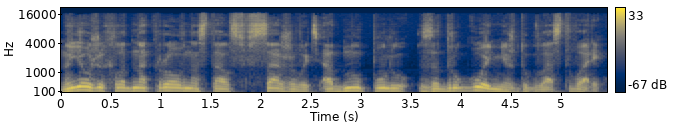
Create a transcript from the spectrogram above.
но я уже хладнокровно стал всаживать одну пулю за другой между глаз твари.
